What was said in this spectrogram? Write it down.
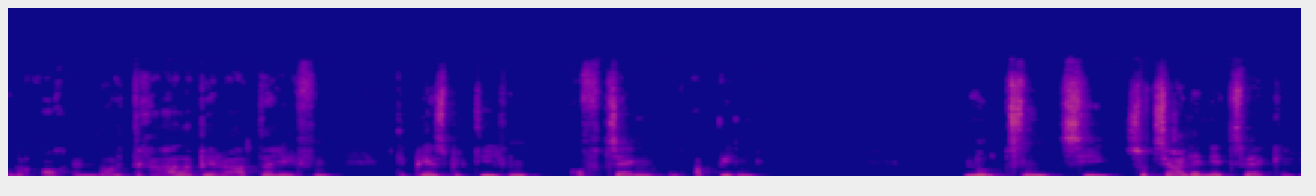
oder auch ein neutraler Berater helfen, die Perspektiven aufzeigen und abwiegen. Nutzen Sie soziale Netzwerke.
